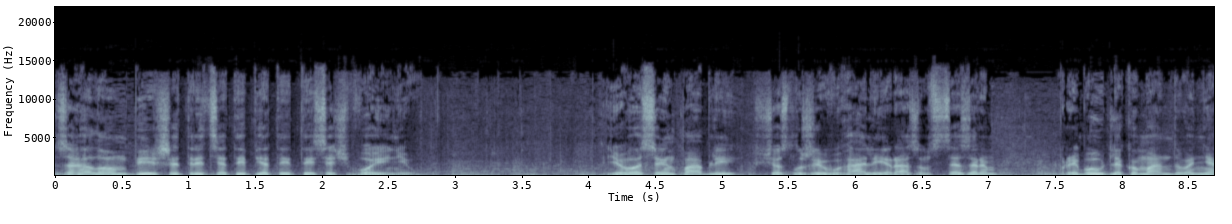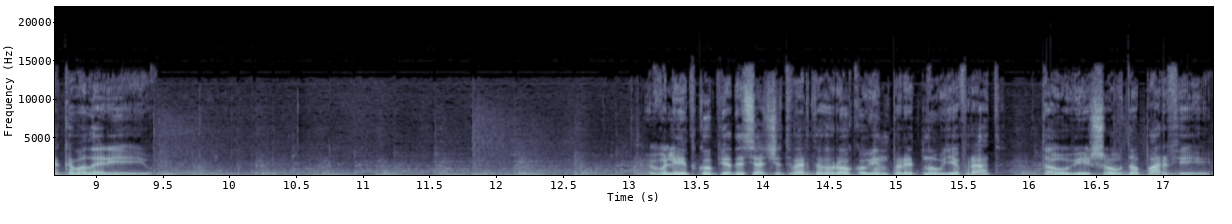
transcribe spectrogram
Загалом більше 35 тисяч воїнів. Його син Паблій, що служив в Галії разом з Цезарем, прибув для командування кавалерією. Влітку 54-го року він перетнув Єфрат та увійшов до Парфії.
